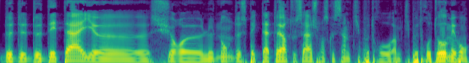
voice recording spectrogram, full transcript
de, de, de détails sur le nombre de spectateurs, tout ça. Je pense que c'est un petit peu trop un petit peu trop tôt, mais bon,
